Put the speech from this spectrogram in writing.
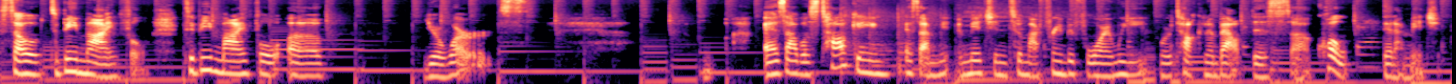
So, to be mindful, to be mindful of your words. As I was talking, as I m- mentioned to my friend before, and we were talking about this uh, quote that I mentioned.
